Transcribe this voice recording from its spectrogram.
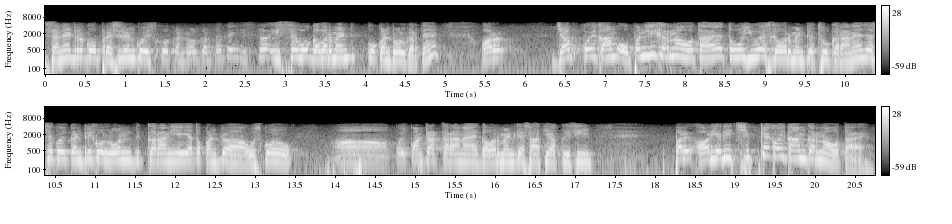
सेनेटर को प्रेसिडेंट को इसको कंट्रोल करते थे इससे वो गवर्नमेंट को कंट्रोल करते हैं। और जब कोई काम ओपनली करना होता है तो वो यूएस गवर्नमेंट के थ्रू कराना है। जैसे कोई कंट्री को लोन करानी है या तो उसको आ, कोई कॉन्ट्रैक्ट कराना है गवर्नमेंट के साथ या किसी पर और यदि छिपके कोई काम करना होता है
